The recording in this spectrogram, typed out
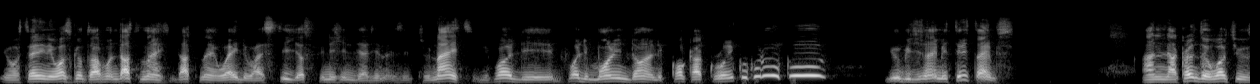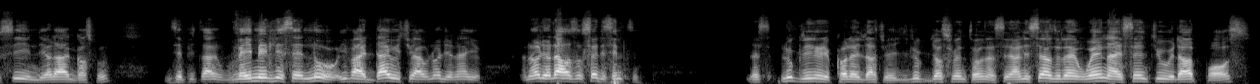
he was telling you what's going to happen that night. That night while they were still just finishing their dinner. He said, Tonight, before the before the morning dawn and the cock are crowing, you'll be denying me three times. And according to what you see in the other gospel, Peter vehemently said, No, if I die with you, I will not deny you. And all the others also said the same thing. Luke didn't recall it that way. Luke just went on and said, And he said unto them, When I sent you without pause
